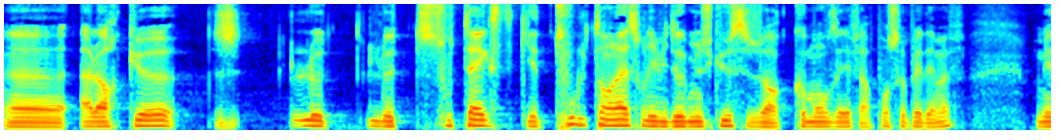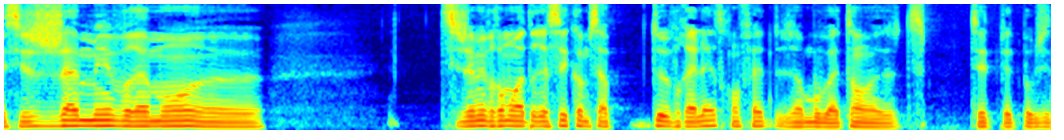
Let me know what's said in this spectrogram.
Alors que le le sous-texte qui est tout le temps là sur les vidéos muscu, c'est genre comment vous allez faire pour choper des meufs, mais c'est jamais vraiment c'est jamais vraiment adressé comme ça devrait l'être en fait. De dire bon bah attends, euh, peut-être pas obligé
